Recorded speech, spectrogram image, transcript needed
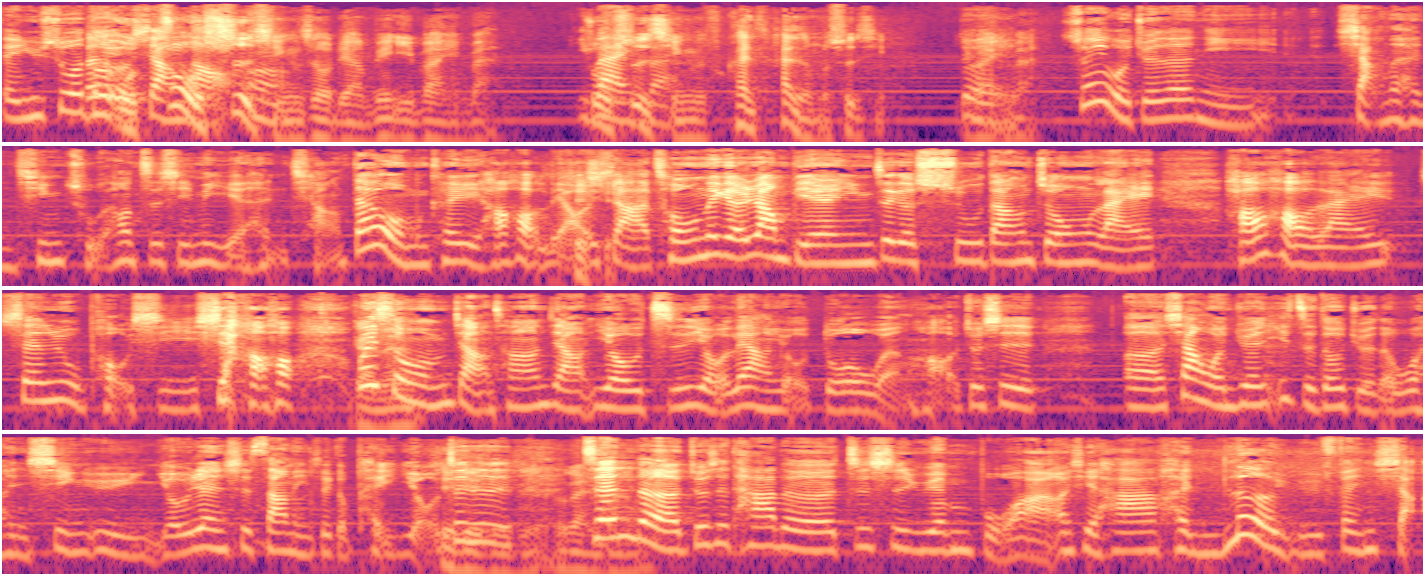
等于说都有像做事情的时候两边一半一半，做事情看看什么事情一半一半。所以我觉得你。想得很清楚，然后执行力也很强。待会我们可以好好聊一下，从那个让别人赢这个书当中来好好来深入剖析一下。为什么我们讲常常讲有质有量有多稳？哈，就是呃，像文娟一直都觉得我很幸运有认识桑尼这个朋友，就是真的就是他的知识渊博啊，而且他很乐于分享，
